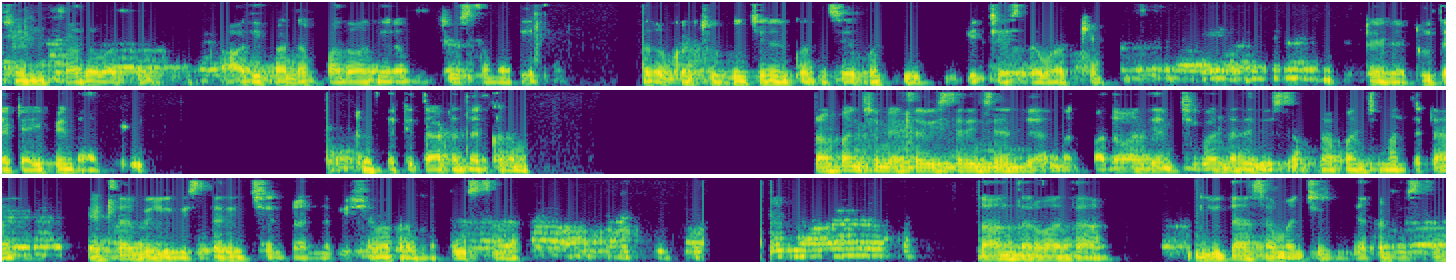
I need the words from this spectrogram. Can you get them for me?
చిన్ పదవ ఆది కాండం పదవ దినం చూస్తాం అది అదొక్కటి చూపించి నేను కొంతసేపటి ఇచ్చేస్తా వాక్యం. టూ థర్టీ అయిపోయింది ఆల్రెడీ టూ థర్టీ దాటదనుకున్నాం ప్రపంచం ఎట్లా విస్తరించింది పదవ అధ్యాయం చివరిలో అదే చూస్తాం. ప్రపంచం అంతటా ఎట్లా వీళ్ళు విస్తరించారు అన్న విషయం అక్కడ మనం చూస్తున్నారు దాని తర్వాత యుద్ధానికి సంబంధించింది. ఎక్కడ చూస్తాం?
